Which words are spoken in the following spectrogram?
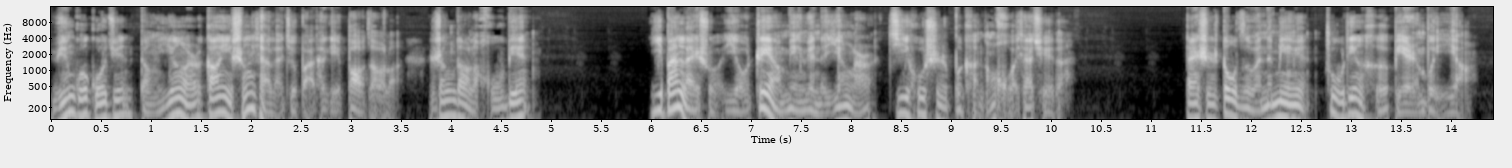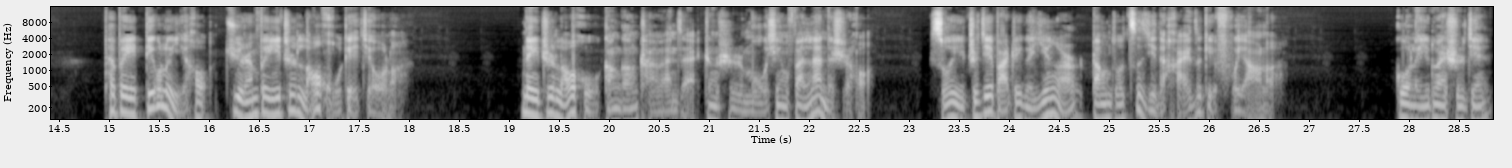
云国国君等婴儿刚一生下来，就把他给抱走了，扔到了湖边。一般来说，有这样命运的婴儿几乎是不可能活下去的。但是窦子文的命运注定和别人不一样，他被丢了以后，居然被一只老虎给救了。那只老虎刚刚产完崽，正是母性泛滥的时候，所以直接把这个婴儿当做自己的孩子给抚养了。过了一段时间，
